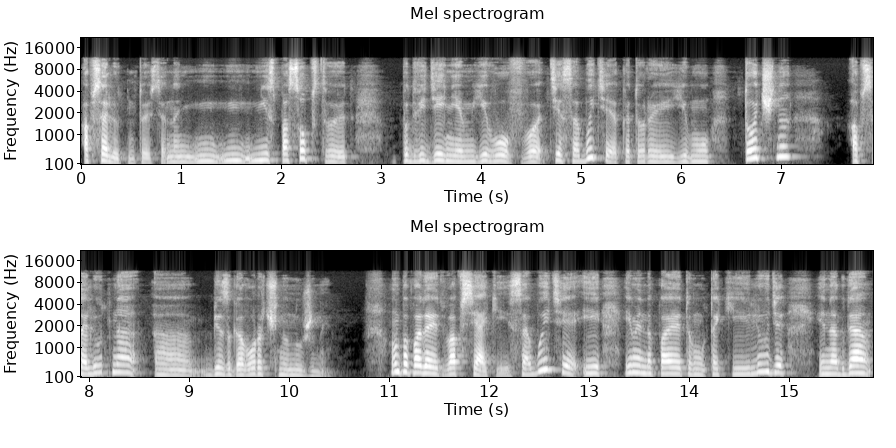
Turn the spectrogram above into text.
Абсолютно, то есть она не способствует подведением его в те события, которые ему точно, абсолютно э, безоговорочно нужны. Он попадает во всякие события, и именно поэтому такие люди иногда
